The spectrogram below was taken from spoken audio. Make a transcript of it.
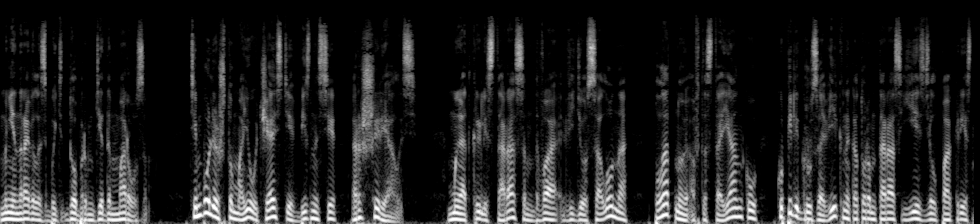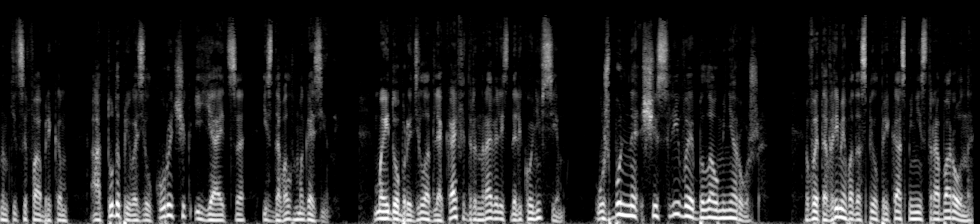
Мне нравилось быть добрым Дедом Морозом. Тем более, что мое участие в бизнесе расширялось. Мы открыли с Тарасом два видеосалона — платную автостоянку, купили грузовик, на котором Тарас ездил по окрестным птицефабрикам, оттуда привозил курочек и яйца и сдавал в магазины. Мои добрые дела для кафедры нравились далеко не всем. Уж больно счастливая была у меня рожа. В это время подоспел приказ министра обороны,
